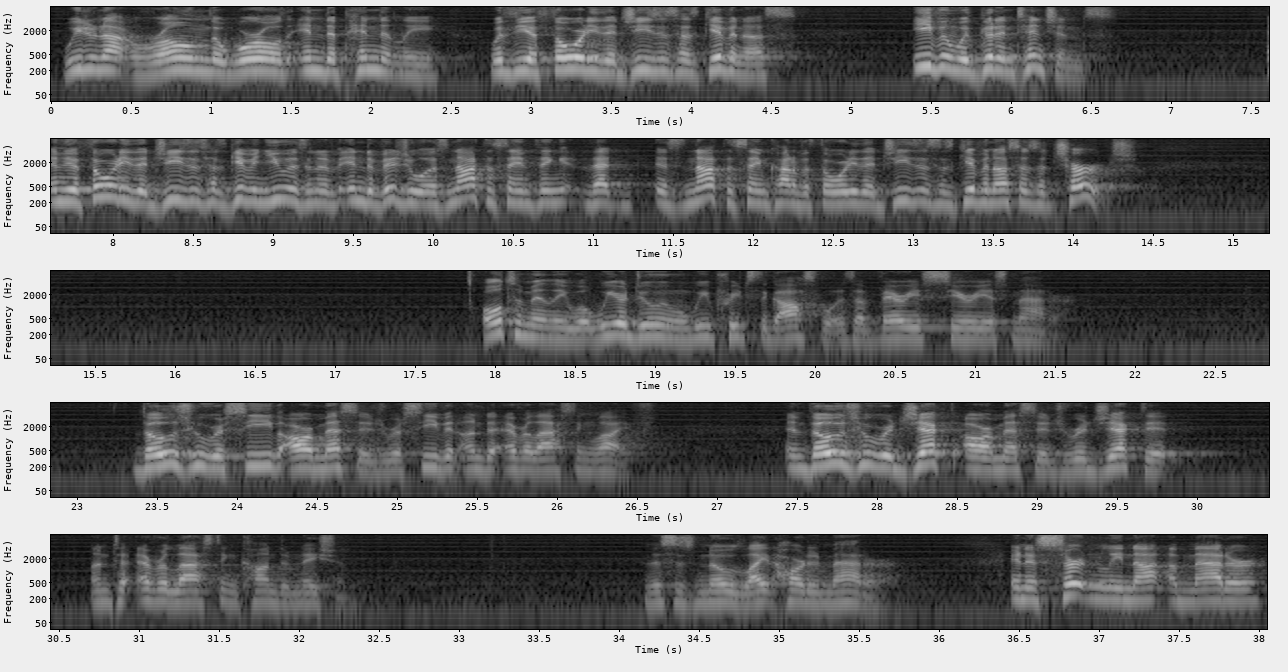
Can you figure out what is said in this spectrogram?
We do not roam the world independently with the authority that Jesus has given us, even with good intentions. And the authority that Jesus has given you as an individual is not the same thing that is not the same kind of authority that Jesus has given us as a church. Ultimately, what we are doing when we preach the gospel is a very serious matter. Those who receive our message receive it unto everlasting life. And those who reject our message reject it unto everlasting condemnation. And this is no light-hearted matter. And it's certainly not a matter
